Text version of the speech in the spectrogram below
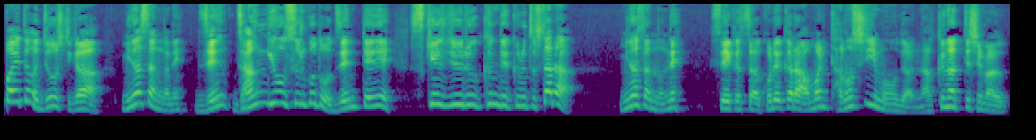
輩とか上司が皆さんがね残業することを前提でスケジュールを組んでくるとしたら皆さんのね生活はこれからあまり楽しいものではなくなってしまう、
